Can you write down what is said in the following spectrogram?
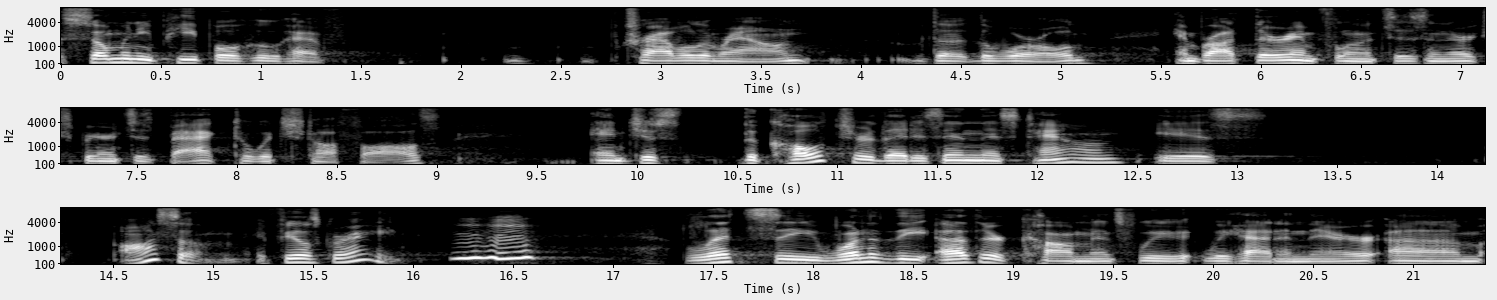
so many people who have traveled around the, the world and brought their influences and their experiences back to Wichita Falls. And just the culture that is in this town is awesome. It feels great. Mm-hmm. Let's see. One of the other comments we, we had in there um,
